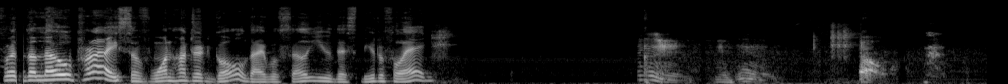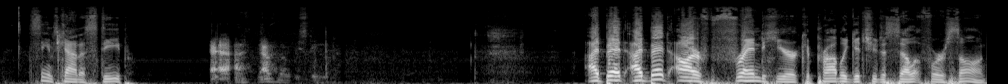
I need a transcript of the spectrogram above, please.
For the low price of 100 gold, I will sell you this beautiful egg. Hmm. hmm Oh, Seems kind of steep. yeah, definitely Steve. I bet I bet our friend here could probably get you to sell it for a song.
